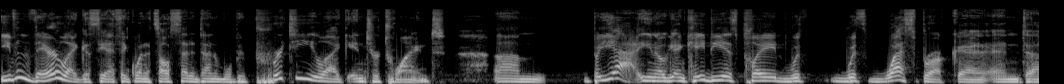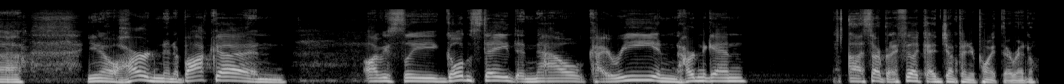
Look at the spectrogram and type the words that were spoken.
even their legacy, I think when it's all said and done, will be pretty like intertwined. Um, but yeah, you know, again, KD has played with with Westbrook and, and uh, you know Harden and Ibaka and obviously Golden State and now Kyrie and Harden again. Uh, sorry, but I feel like I jumped on your point there, Randall.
